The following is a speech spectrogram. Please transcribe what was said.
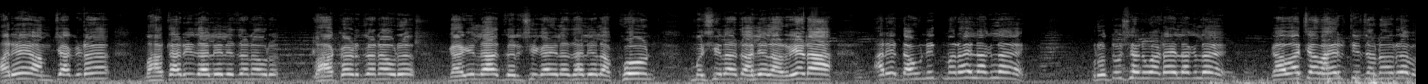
अरे आमच्याकडं म्हातारी झालेले जनावरं. भाकड जनावरं गाईला जर्शी गाईला झालेला खोंड म्हशीला झालेला रेडा. अरे दावणीत मरायला लागलाय. प्रदूषण वाढायला लागलंय. गावाच्या बाहेरची जनावरं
